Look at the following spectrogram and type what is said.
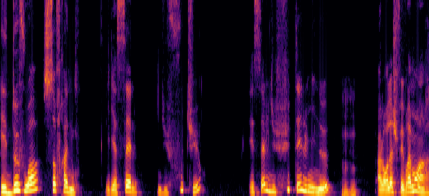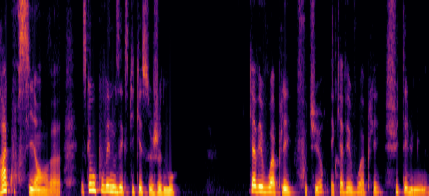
Et deux voies s'offrent à nous. Il y a celle du futur et celle du futé lumineux. Mhm. Alors là, je fais vraiment un raccourci. Hein, euh. Est-ce que vous pouvez nous expliquer ce jeu de mots? Qu'avez-vous appelé futur et qu'avez-vous appelé futé lumineux?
